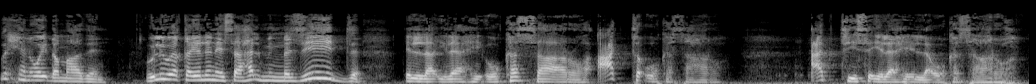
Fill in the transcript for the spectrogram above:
Wixiina way dhammaadeen. Weli way qaylinaysaa hal min maziid ilaa ilaahay uu ka saaro cagta uu ka saaro. Cagtiisa ilaahay ilaa uu ka saaro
